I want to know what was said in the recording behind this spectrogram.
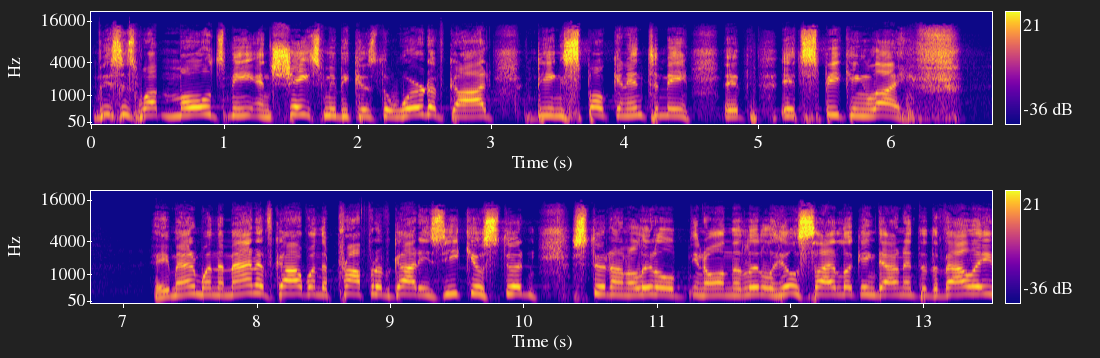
This is what molds me and shapes me because the word of God being spoken into me, it, it's speaking life. Amen. When the man of God, when the prophet of God Ezekiel stood stood on a little, you know, on the little hillside looking down into the valley,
